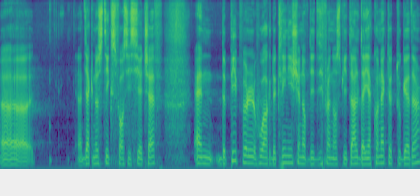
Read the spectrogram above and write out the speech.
uh, diagnostics for CCHF. And the people who are the clinician of the different hospital, they are connected together.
